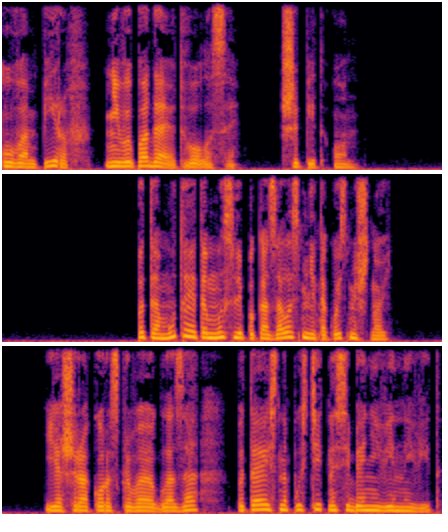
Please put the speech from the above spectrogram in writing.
«У вампиров не выпадают волосы», — шипит он. Потому-то эта мысль показалась мне такой смешной. Я широко раскрываю глаза, пытаясь напустить на себя невинный вид.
